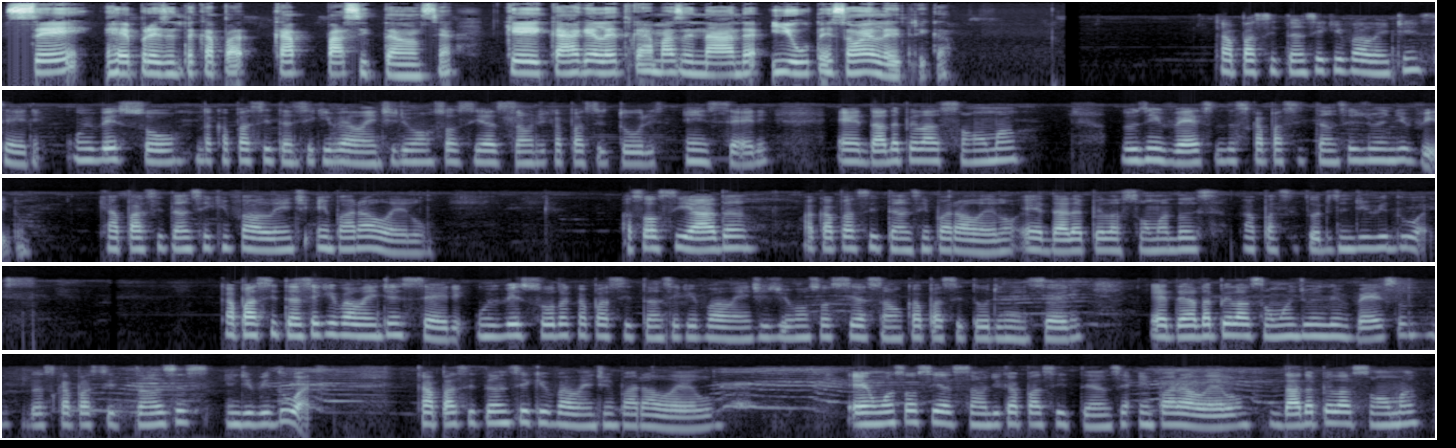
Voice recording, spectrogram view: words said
C representa capa capacitância, Q carga elétrica armazenada e U tensão elétrica. Capacitância equivalente em série. O inversor da capacitância equivalente de uma associação de capacitores em série é dada pela soma dos inversos das capacitâncias do indivíduo. Capacitância equivalente em paralelo associada à capacitância em paralelo é dada pela soma dos capacitores individuais. Capacitância equivalente em série. O inversor da capacitância equivalente de uma associação de capacitores em série é dada pela soma de um inversos das capacitâncias individuais. Capacitância equivalente em paralelo é uma associação de capacitância em paralelo dada pela soma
